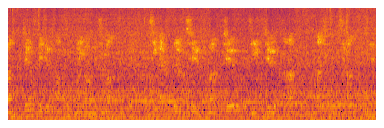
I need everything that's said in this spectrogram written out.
は16時13分乗り場が1番線で新快速豊橋行きは16時17分同じく1番線で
